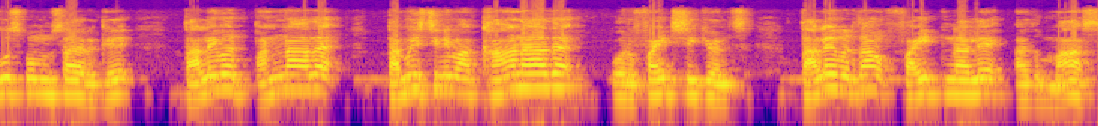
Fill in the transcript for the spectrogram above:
கூஸ்பம்ஸா இருக்கு. தலைவர் பண்ணாத தமிழ் சினிமா காணாத ஒரு ஃபைட் சீக்வன்ஸ் தலைவர் தான் ஃபைட்னாலே அது மாஸ்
